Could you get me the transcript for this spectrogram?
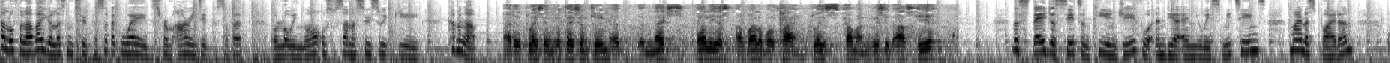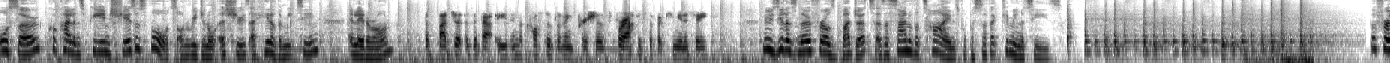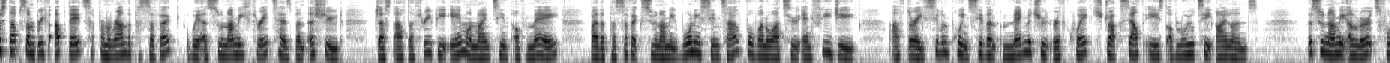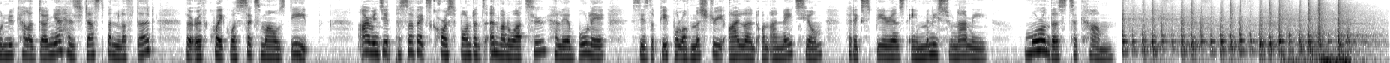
Talofa lava, you're listening to Pacific Waves from RNZ Pacific or Loingo or Susana Suisuiki. Coming up. I did place an invitation to him at the next earliest available time. Please come and visit us here. The stage is set in PNG for India and US meetings, minus Biden. Also, Cook Islands PM shares his thoughts on regional issues ahead of the meeting, and later on, the budget is about easing the cost of living pressures for our Pacific community. New Zealand's no frills budget as a sign of the times for Pacific communities. But first up, some brief updates from around the Pacific, where a tsunami threat has been issued just after 3 pm on 19th of May by the Pacific Tsunami Warning Centre for Vanuatu and Fiji after a 7.7 magnitude earthquake struck southeast of Loyalty Islands. The tsunami alert for New Caledonia has just been lifted. The earthquake was six miles deep. RNZ Pacific's correspondent in Vanuatu, Hilaire says the people of Mystery Island on Aneityum had experienced a mini tsunami. More on this to come.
